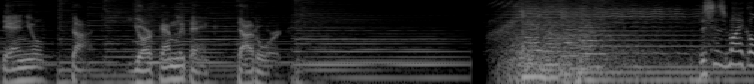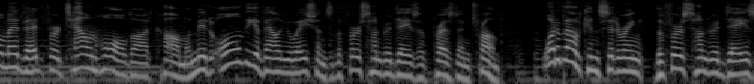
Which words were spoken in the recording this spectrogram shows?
Daniel.yourfamilybank.org. This is Michael Medved for townhall.com. Amid all the evaluations of the first 100 days of President Trump, what about considering the first 100 days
